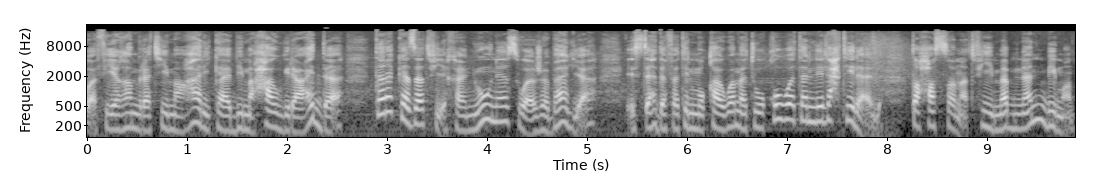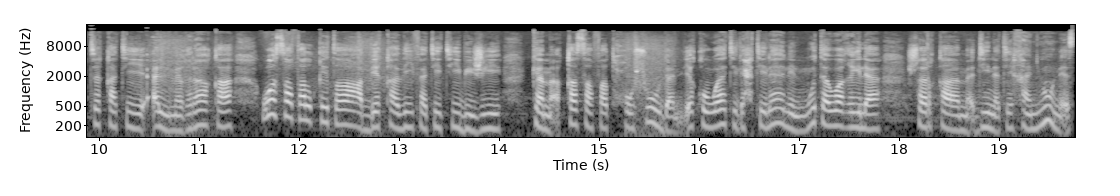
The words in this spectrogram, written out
وفي غمرة معارك بمحاور عدة تركزت في خان يونس وجباليا استهدفت المقاومة قوة للاحتلال تحصنت في مبنى بمنطقة المغراقة وسط القطاع بقذيفة تي بي جي كما قصفت حشودا لقوات الاحتلال المتوغلة شرق مدينة خان يونس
